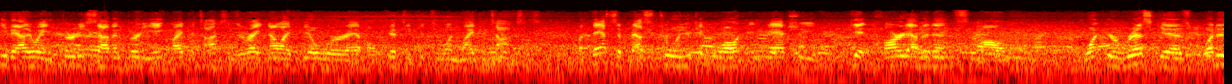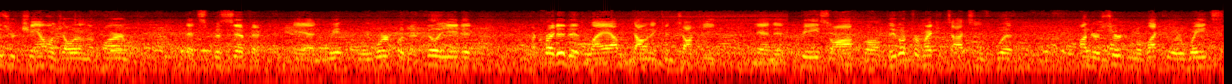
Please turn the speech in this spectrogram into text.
evaluating 37, 38 mycotoxins. Right now I feel we're at about 50, 51 mycotoxins. But that's the best tool. You can go out and actually get hard evidence of what your risk is, what is your challenge out on the farm that's specific. And we, we work with an affiliated, accredited lab down in Kentucky, and it's based off of, they look for mycotoxins with under certain molecular weights,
